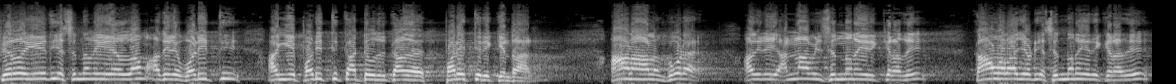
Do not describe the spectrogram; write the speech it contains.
பிறர் எழுதிய சிந்தனையெல்லாம் அதில் வடித்து அங்கே படித்து காட்டுவதற்காக படைத்திருக்கின்றார். ஆனாலும் கூட அதிலே அண்ணாவின் சிந்தனை இருக்கிறது காமராஜருடைய சிந்தனை இருக்கிறது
